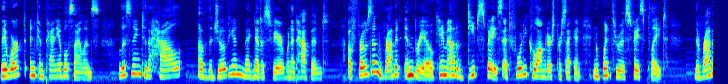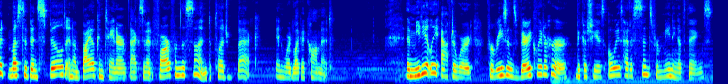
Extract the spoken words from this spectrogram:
They worked in companionable silence, listening to the howl of the Jovian magnetosphere when it happened. A frozen rabbit embryo came out of deep space at 40 kilometers per second and went through his faceplate. The rabbit must have been spilled in a biocontainer accident far from the sun to plunge back inward like a comet. Immediately afterward, for reasons very clear to her, because she has always had a sense for meaning of things,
